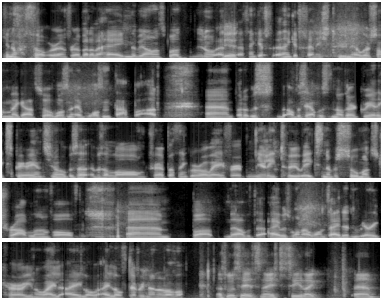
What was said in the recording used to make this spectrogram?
you know, we thought we were in for a bit of a hiding to be honest. But you know, I, Yeah. I think it, I think it finished two 0 or something like that. So it wasn't, it wasn't that bad. Um, but it was obviously that was another great experience. You know, it was a, it was a long trip. I think we were away for nearly two weeks, and there was so much traveling involved. Um, but no, I was one of the ones I didn't really care. You know, I I, lo- I loved every minute of it. I was going to say it's nice to see like um,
